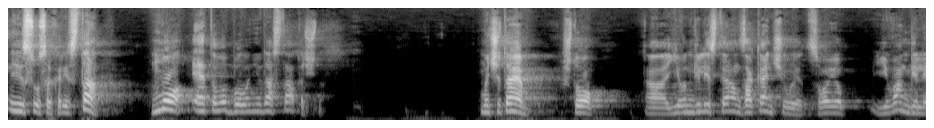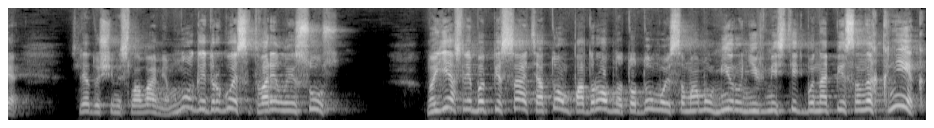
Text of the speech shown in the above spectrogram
Иисуса Христа – но этого было недостаточно. Мы читаем, что а, евангелист Иоанн заканчивает свое Евангелие следующими словами. Многое другое сотворил Иисус. Но если бы писать о том подробно, то, думаю, самому миру не вместить бы написанных книг.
